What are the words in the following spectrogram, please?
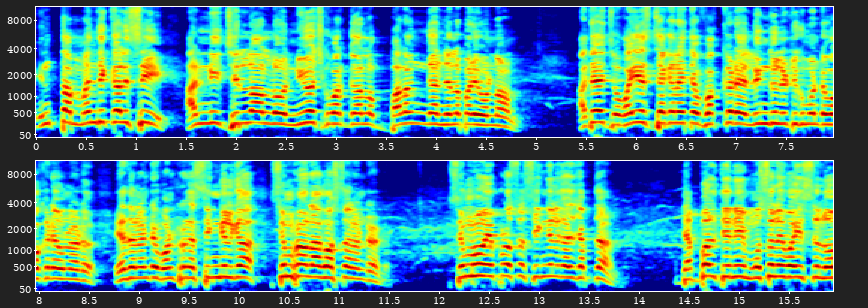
ఇంతమంది కలిసి అన్ని జిల్లాల్లో నియోజకవర్గాల్లో బలంగా నిలబడి ఉన్నాం. అదే జ- వైఎస్ జగన్ అయితే ఒక్కడే లింగులు ఇటుకుమంటే ఒక్కడే ఉన్నాడు. ఏదనంటే ఒంటరిగా సింగిల్గా సింహంలాగా వస్తానంటాడు సింహం ఎప్పుడు వస్తా సింగిల్గా చెప్తా. దెబ్బలు తిని ముసలి వయసులో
